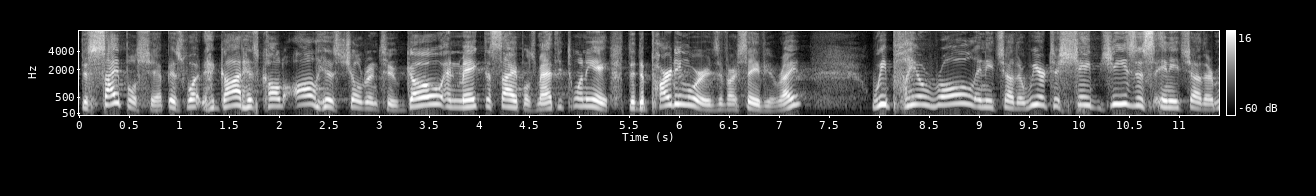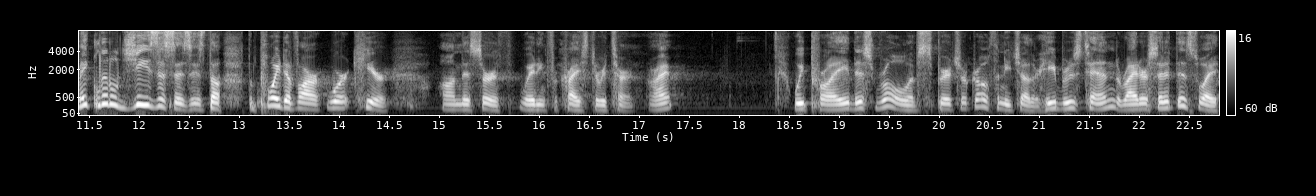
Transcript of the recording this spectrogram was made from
Discipleship is what God has called all his children to. Go and make disciples. Matthew 28, the departing words of our Savior, right? We play a role in each other. We are to shape Jesus in each other. Make little Jesuses is the, the point of our work here on this earth, waiting for Christ to return, all right? We play this role of spiritual growth in each other. Hebrews 10, the writer said it this way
